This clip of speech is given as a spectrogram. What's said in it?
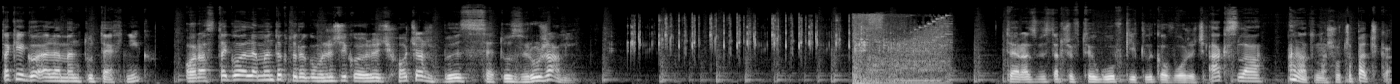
takiego elementu technik oraz tego elementu, którego możecie kojarzyć chociażby z setu z różami. Teraz wystarczy w tył główki tylko włożyć aksla, a na to naszą czapeczkę.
